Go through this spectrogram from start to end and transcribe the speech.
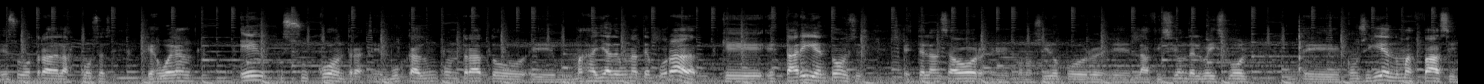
Eso es otra de las cosas que juegan en su contra en busca de un contrato eh, más allá de una temporada, que estaría entonces este lanzador eh, conocido por eh, la afición del béisbol consiguiendo más fácil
